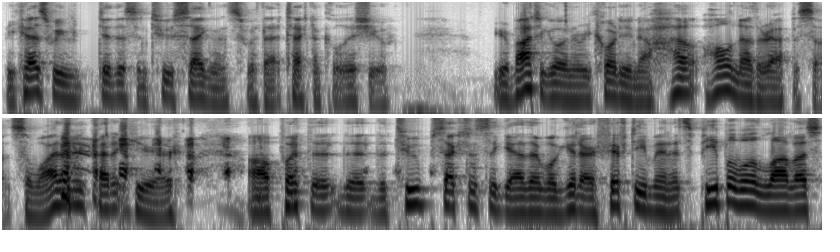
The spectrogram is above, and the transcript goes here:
Because we did this in two segments with that technical issue, you're about to go into recording a whole, whole nother episode. So why don't we cut it here? I'll put the, the, the two sections together. We'll get our 50 minutes. People will love us.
